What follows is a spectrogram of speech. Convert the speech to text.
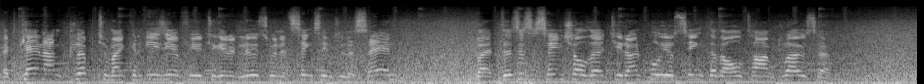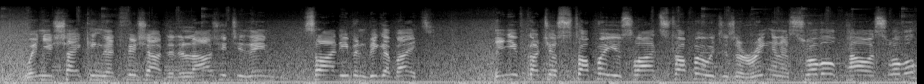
it can unclip to make it easier for you to get it loose when it sinks into the sand. But this is essential that you don't pull your sinker the whole time closer. When you're shaking that fish out, it allows you to then slide even bigger bait. Then you've got your stopper, your slide stopper, which is a ring and a swivel, power swivel,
